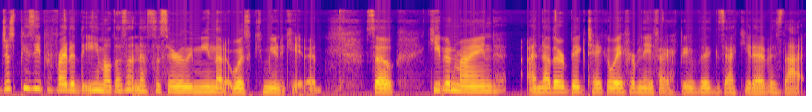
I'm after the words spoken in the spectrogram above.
Just he provided the email doesn't necessarily mean that it was communicated. So keep in mind another big takeaway from the effective executive is that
